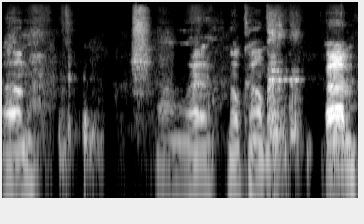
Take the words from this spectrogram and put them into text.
um, oh, uh, no comment. Um,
